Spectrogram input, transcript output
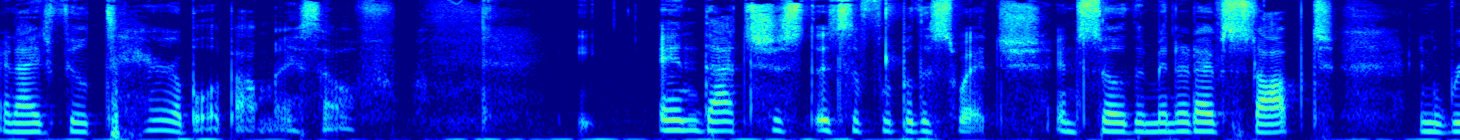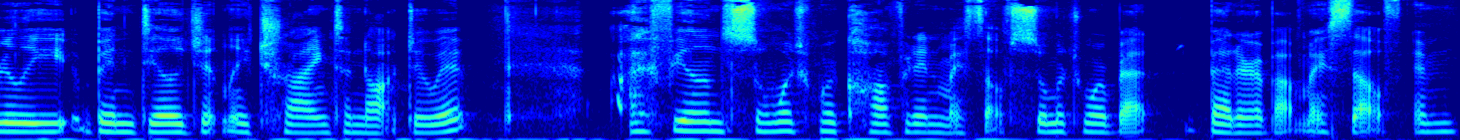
and I'd feel terrible about myself and that's just it's the flip of the switch. And so the minute i've stopped and really been diligently trying to not do it i feel so much more confident in myself so much more be- better about myself. And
